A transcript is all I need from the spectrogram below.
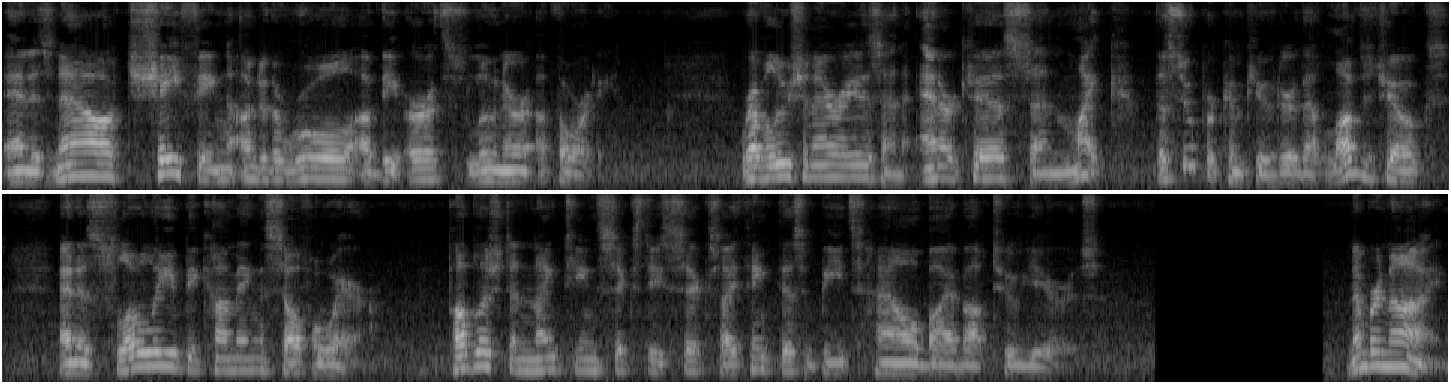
and is now chafing under the rule of the Earth's lunar authority. Revolutionaries and anarchists and Mike, the supercomputer that loves jokes and is slowly becoming self-aware. Published in 1966, I think this beats Hal by about two years. Number 9,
